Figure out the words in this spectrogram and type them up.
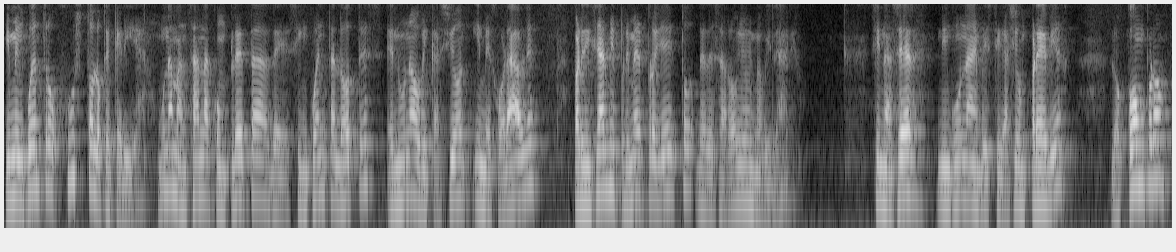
y me encuentro justo lo que quería, una manzana completa de 50 lotes en una ubicación inmejorable para iniciar mi primer proyecto de desarrollo inmobiliario. Sin hacer ninguna investigación previa, lo compro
